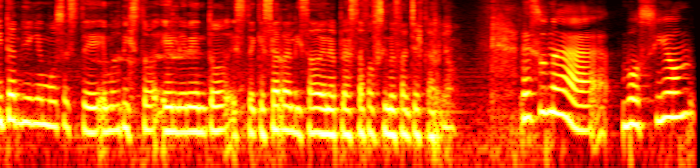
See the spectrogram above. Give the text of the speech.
y también hemos, este, hemos visto el evento este, que se ha realizado en la Plaza Faustino Sánchez Carrión. Es una moción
